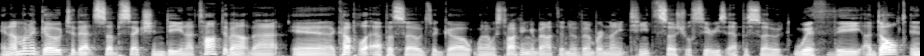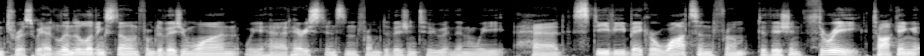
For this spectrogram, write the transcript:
And I'm going to go to that subsection D. And I talked about that a couple of episodes ago when I was talking about the November 19th social series episode with the adult interests. We had Linda Livingstone from Division One, we had Harry Stinson from Division Two, and then we had Stevie Baker Watson from Division Three talking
